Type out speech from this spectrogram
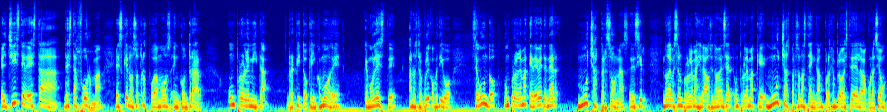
el chiste de esta, de esta forma es que nosotros podamos encontrar un problemita, repito, que incomode, que moleste a nuestro público objetivo Segundo, un problema que debe tener muchas personas, es decir, no debe ser un problema aislado, sino debe ser un problema que muchas personas tengan. Por ejemplo, este de la vacunación.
